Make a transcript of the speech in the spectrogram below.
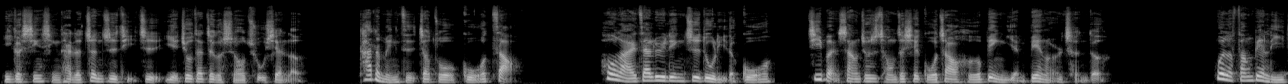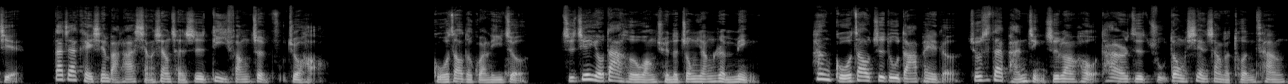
一个新形态的政治体制也就在这个时候出现了，它的名字叫做国造。后来在律令制度里的国，基本上就是从这些国造合并演变而成的。为了方便理解。大家可以先把它想象成是地方政府就好。国造的管理者直接由大和王权的中央任命，和国造制度搭配的就是在盘井之乱后，他儿子主动献上的屯仓。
